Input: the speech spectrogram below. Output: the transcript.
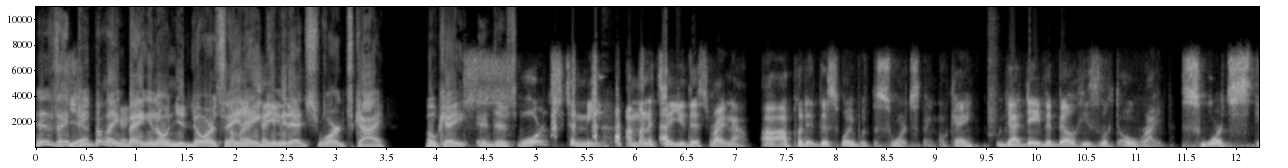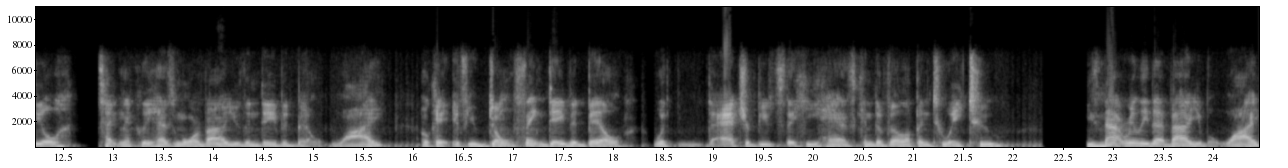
And it's like Yeah. people ain't Okay. banging on your door saying, "Hey, give me this. that Schwartz guy." Okay, uh, there's Schwartz to me. I'm going to tell you this right now. I'll put it this way with the Schwartz thing. Okay, we got David Bell. He's looked all right. Schwartz still technically has more value than David Bell. Why? Okay, if you don't think David Bell with the attributes that he has can develop into a two, he's not really that valuable. Why?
